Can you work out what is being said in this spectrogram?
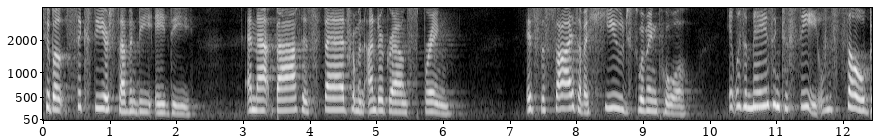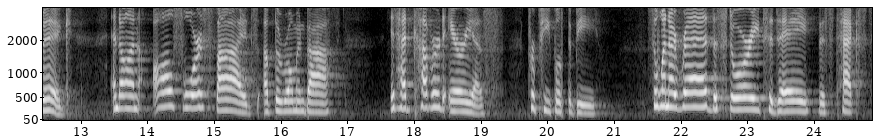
to about 60 or 70 AD. And that bath is fed from an underground spring. It's the size of a huge swimming pool. It was amazing to see. It was so big. And on all four sides of the Roman bath, it had covered areas for people to be. So when I read the story today, this text,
